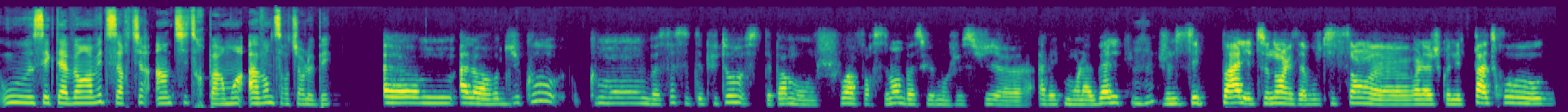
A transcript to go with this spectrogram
ou c'est que tu avais envie de sortir un titre par mois avant de sortir l'EP euh, alors, du coup, comment bah, ça c'était plutôt, c'était pas mon choix forcément parce que bon, je suis euh, avec mon label, mhm. je ne sais pas les tenants et les aboutissants, euh, voilà, je connais pas trop,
